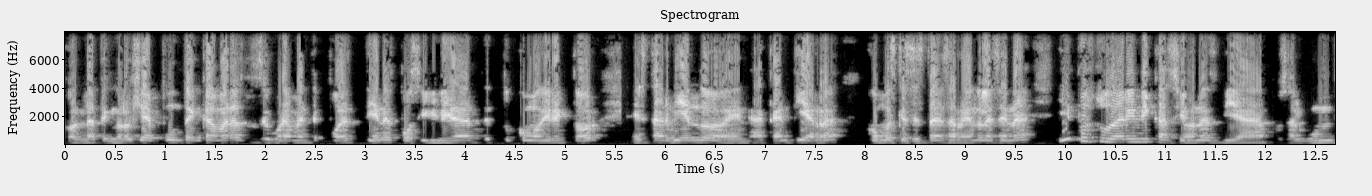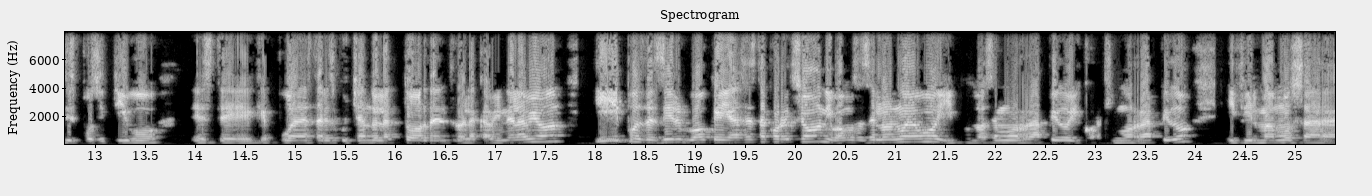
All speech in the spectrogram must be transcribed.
con, la tecnología de punta en cámaras, pues seguramente puedes, tienes posibilidad de tú como director estar viendo en, acá en tierra cómo es que se está desarrollando la escena y pues tú dar indicaciones vía pues algún dispositivo este, que pueda estar escuchando el actor dentro de la cabina del avión y pues decir, ok, hace esta corrección y vamos a hacerlo nuevo y pues lo hacemos rápido y corregimos rápido y filmamos ah,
